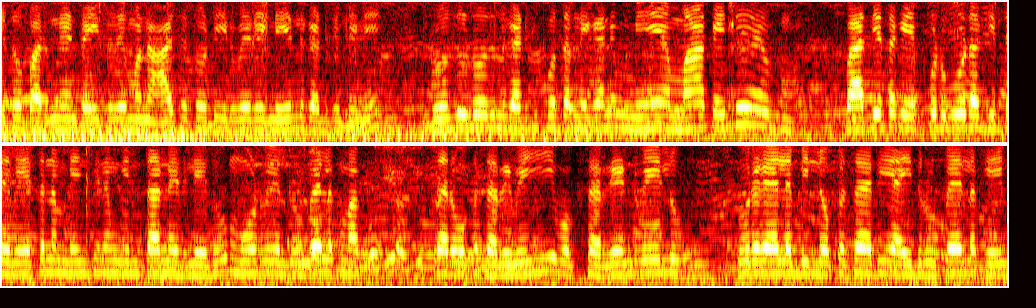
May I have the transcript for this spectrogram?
ఏదో పర్మనెంట్ అవుతుంది మన ఆశతోటి ఇరవై రెండు ఏళ్ళు గడిచిపోయినాయి. రోజులు రోజులు గడిచిపోతున్నాయి కానీ మే మాకైతే బాధ్యతగా ఎప్పుడు కూడా గింత వేతనం పెంచడం గింత అనేది లేదు. మూడు వేల రూపాయలకు మాకు సార్ ఒకసారి వెయ్యి ఒకసారి రెండు వేలు కూరగాయల బిల్లు ఒకసారి ఐదు రూపాయలు పిల్లలకు ఏం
